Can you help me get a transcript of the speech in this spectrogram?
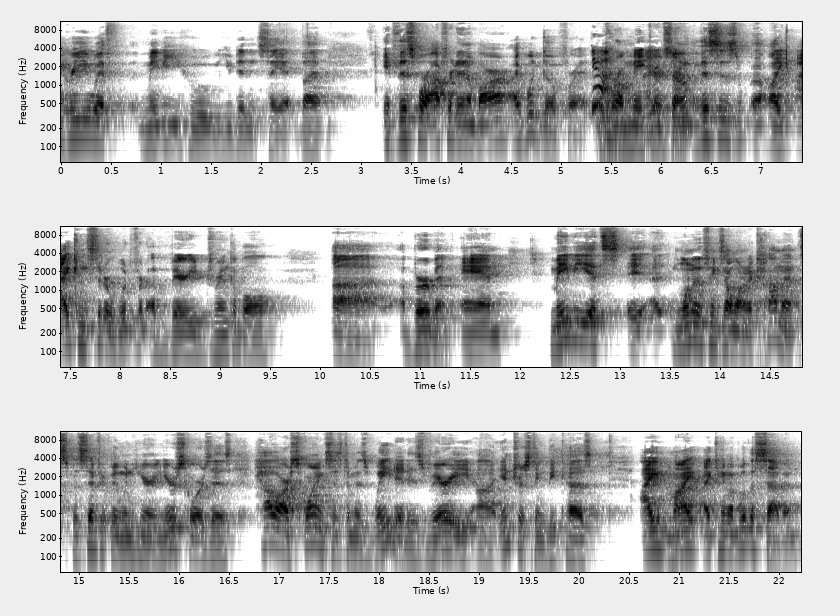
agree with maybe who you didn't say it, but if this were offered in a bar, I would go for it Yeah, over a I maker. think so. this is uh, like I consider Woodford a very drinkable uh, a bourbon, and maybe it's uh, one of the things I wanted to comment specifically when hearing your scores is how our scoring system is weighted is very uh, interesting because I my I came up with a seven,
